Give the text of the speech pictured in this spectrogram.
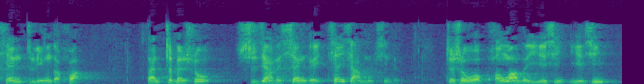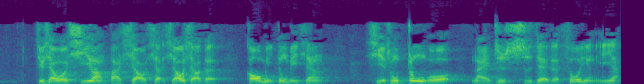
天之灵的话，但这本书实际上是献给天下母亲的，这是我狂妄的野心野心，就像我希望把小小小小的高米东北乡写成中国乃至世界的缩影一样。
